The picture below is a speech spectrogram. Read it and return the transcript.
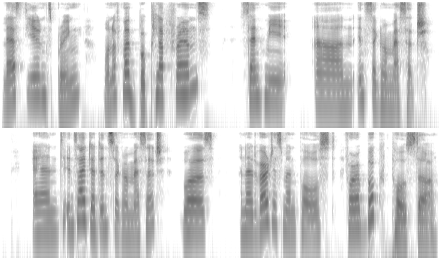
last year in spring, one of my book club friends sent me an Instagram message. And inside that Instagram message was an advertisement post for a book poster.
